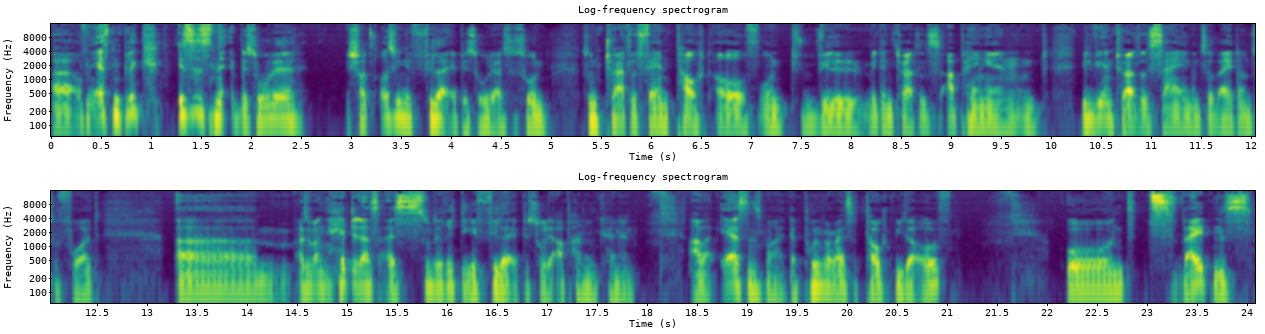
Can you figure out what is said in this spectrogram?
Äh, auf den ersten Blick ist es eine Episode, schaut aus wie eine Filler-Episode. Also so ein, so ein Turtle-Fan taucht auf und will mit den Turtles abhängen und will wie ein Turtle sein und so weiter und so fort. Ähm, also man hätte das als so eine richtige Filler-Episode abhandeln können. Aber erstens mal, der Pulverizer taucht wieder auf. Und zweitens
